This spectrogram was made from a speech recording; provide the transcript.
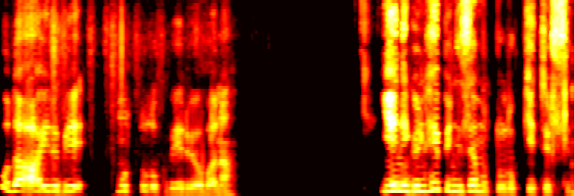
Bu da ayrı bir mutluluk veriyor bana. Yeni gün hepinize mutluluk getirsin.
